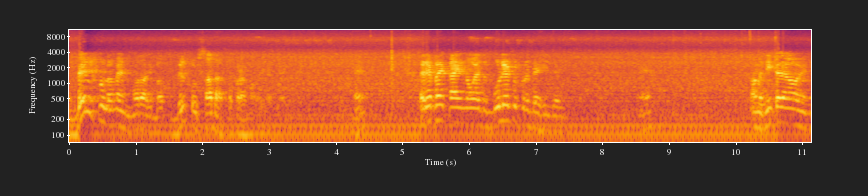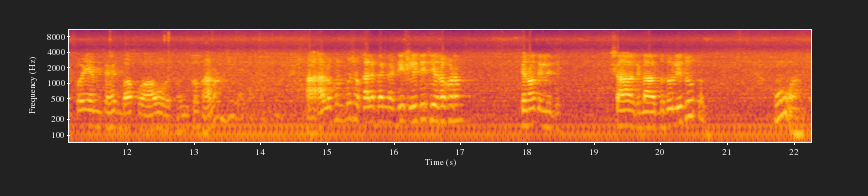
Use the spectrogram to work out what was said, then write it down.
બિલકુલ અમે મોરારી બાપુ બિલકુલ સાદા કપડામાં હોય અરે ભાઈ, કાંઈ ન હોય તો બુલેટ ઉપર બેસી જાય. અમે નીકળ્યા હોય ને કોઈ એમ કહે બાપુ આવો તો હું તો હાલો ને. આ લોકોને પૂછો, કાલે બેન ડીશ લીધી હતી રખડમ? કે નહોતી લીધી? શાક, દાળ બધું લીધું તો હું વાંધો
